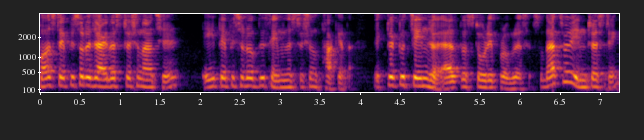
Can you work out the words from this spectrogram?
ফার্স্ট এপিসোডে যা ইলাস্ট্রেশন আছে এইথ এপিসোড অব্দি সেম ইলাস্ট্রেশন থাকে না। একটু একটু চেঞ্জ হয় as the story progress so that's very interesting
